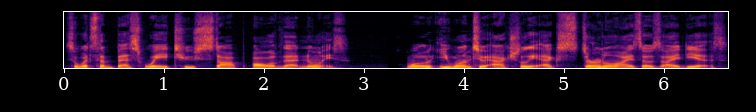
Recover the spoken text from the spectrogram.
So, what's the best way to stop all of that noise? Well, you want to actually externalize those ideas.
